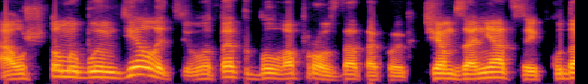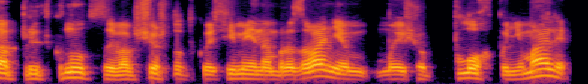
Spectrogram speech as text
А уж что мы будем делать, вот это был вопрос, да, такой, чем заняться и куда приткнуться, и вообще, что такое семейное образование, мы еще плохо понимали.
